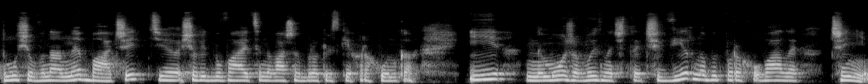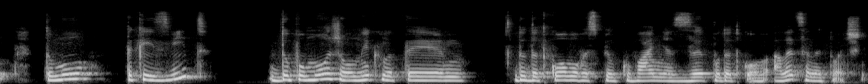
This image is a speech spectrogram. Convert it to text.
тому що вона не бачить, е, що відбувається на ваших брокерських рахунках, і не може визначити, чи вірно ви порахували, чи ні. Тому такий звіт допоможе уникнути додаткового спілкування з податковою, але це не точно.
